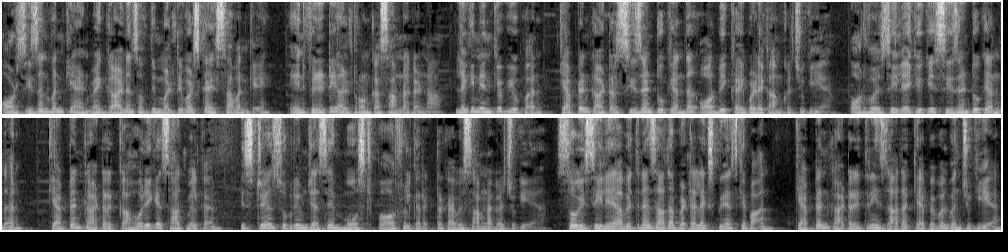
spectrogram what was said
और सीज़न वन के एंड में गार्डन ऑफ़ द मल्टीवर्स का हिस्सा बन के इन्फिनिटी अल्ट्रॉन का सामना करना। लेकिन इनके भी ऊपर कैप्टन कार्टर सीज़न टू के अंदर और भी कई बड़े काम कर चुकी है। और वो इसीलिए क्योंकि सीज़न टू के अंदर कैप्टन कार्टर काहोरी के साथ मिलकर स्ट्रेन सुप्रीम जैसे मोस्ट पावरफुल कैरेक्टर का भी सामना कर चुकी है। सो so, इसीलिए अब इतने ज़्यादा बैटल एक्सपीरियंस के बाद कैप्टन कार्टर इतनी ज़्यादा कैपेबल बन चुकी है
